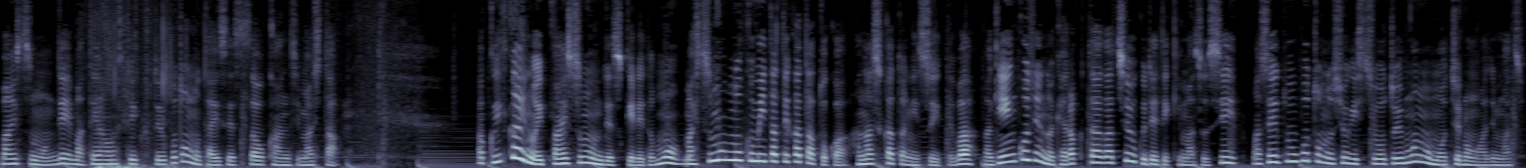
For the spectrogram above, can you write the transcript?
般質問で、まあ、提案をしていくということの大切さを感じました。まあ、区議会の一般質問ですけれども、まあ、質問の組み立て方とか話し方については、まあ、議員個人のキャラクターが強く出てきますし、ま、政党ごとの主義主張というものももちろんあります。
